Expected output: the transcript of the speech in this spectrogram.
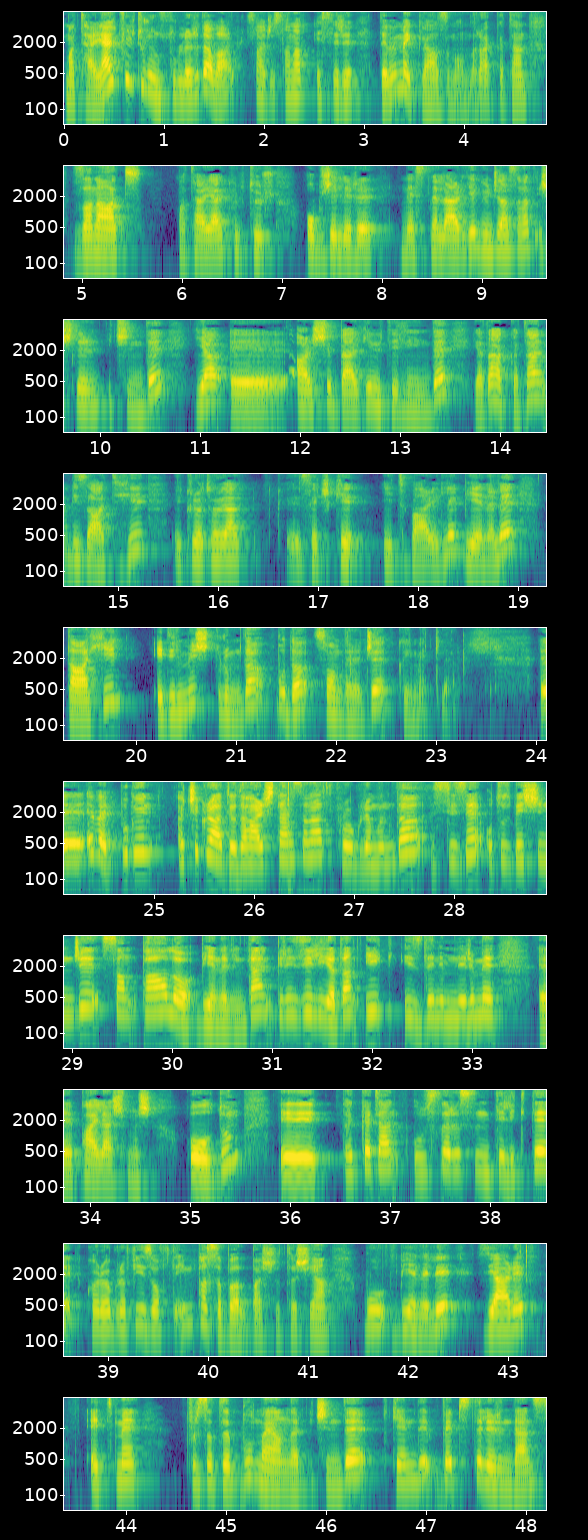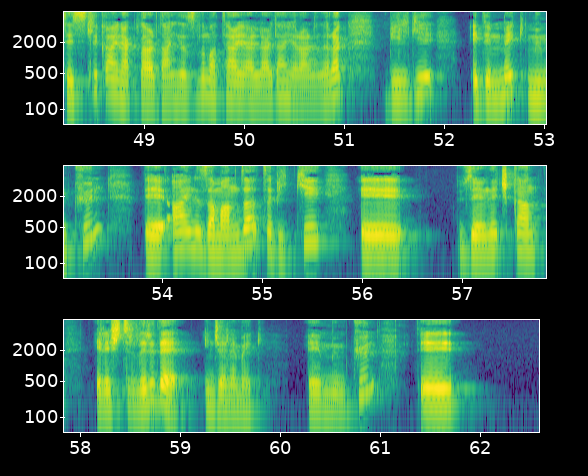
materyal kültür unsurları da var. Sadece sanat eseri dememek lazım onlara. Hakikaten zanaat, materyal kültür objeleri, nesneler ya güncel sanat işlerinin içinde ya e, arşiv belge niteliğinde ya da hakikaten bizatihi e, küratöryel e, seçki itibariyle Biennale dahil edilmiş durumda. Bu da son derece kıymetli. Ee, evet bugün Açık Radyo'da Hariçten Sanat programında size 35. San Paulo Bienalinden Brezilya'dan ilk izlenimlerimi e, paylaşmış oldum. E, hakikaten uluslararası nitelikte Choreographies of the Impossible başlığı taşıyan bu Bienali ziyaret etme fırsatı bulmayanlar için de kendi web sitelerinden, sesli kaynaklardan, yazılı materyallerden yararlanarak bilgi edinmek mümkün. E, aynı zamanda tabii ki e, üzerine çıkan eleştirileri de incelemek e, mümkün. E,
